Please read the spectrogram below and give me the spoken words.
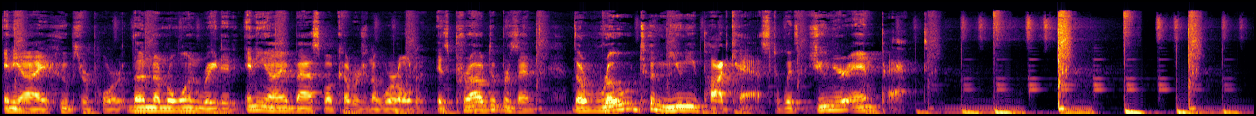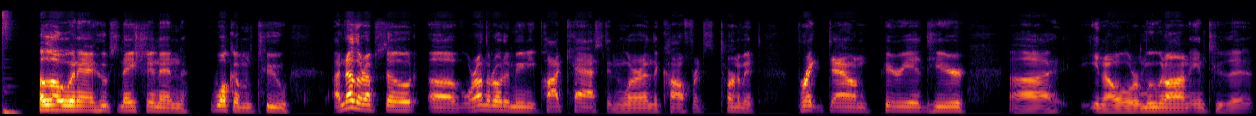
NAIA Hoops Report, the number one rated NAIA basketball coverage in the world, is proud to present the Road to Muni podcast with Junior and Pat. Hello, NAIA Hoops Nation, and welcome to another episode of We're on the Road to Muni podcast, and we're in the conference tournament breakdown period here. Uh, you know, we're moving on into the,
